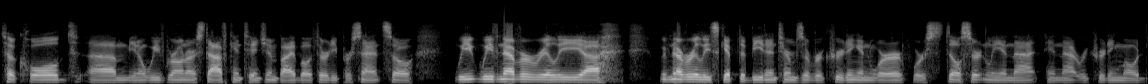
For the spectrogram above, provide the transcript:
took hold, um, you know, we've grown our staff contingent by about 30%. So we we've never really uh, we've never really skipped a beat in terms of recruiting, and we're we're still certainly in that in that recruiting mode.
